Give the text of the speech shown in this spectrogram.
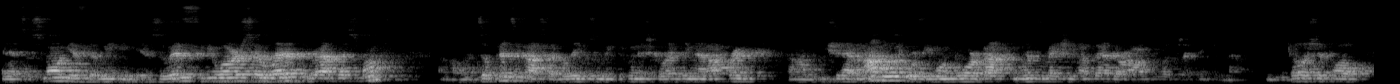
And it's a small gift that we can give. So if you are so led throughout this month, Um, until Pentecost, I believe, is when we finish collecting that offering. Um, you should have an envelope, or if you want more about, more information about that, there are envelopes, I think, in the, in the fellowship hall.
